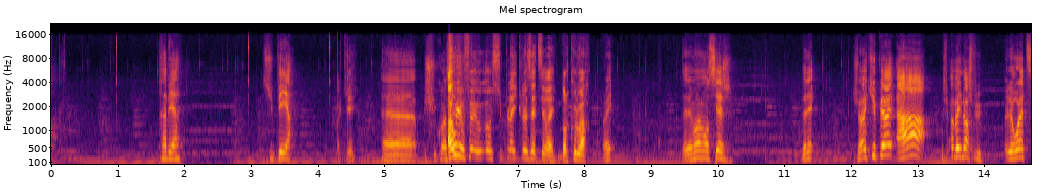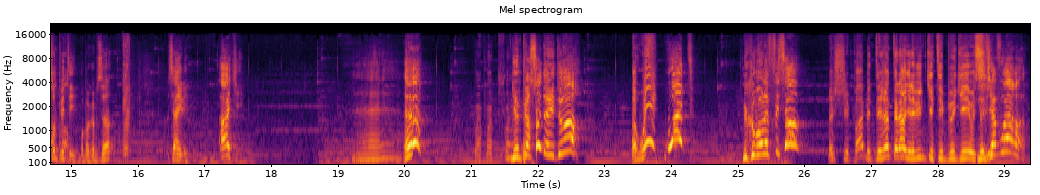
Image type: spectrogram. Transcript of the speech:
Très bien. Super. Ok. Euh, je suis coincé. Ah oui, on fait au, au supply closet, c'est vrai, dans le couloir. Donnez-moi mon siège. Donnez. Je vais récupérer. Ah Ah bah il marche plus. Les roulettes sont pétées. Bon bah comme ça. C'est réglé. Ok. Hein. Y'a une personne, elle est dehors Ah ouais What Mais comment on a fait ça Bah je sais pas, mais déjà tout à l'heure il y en avait une qui était buggée aussi. Mais viens voir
